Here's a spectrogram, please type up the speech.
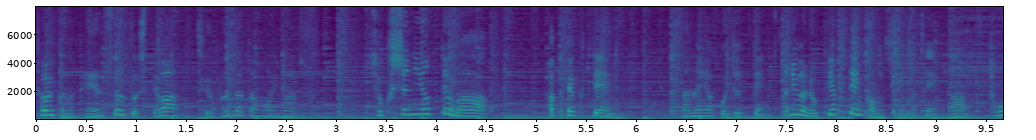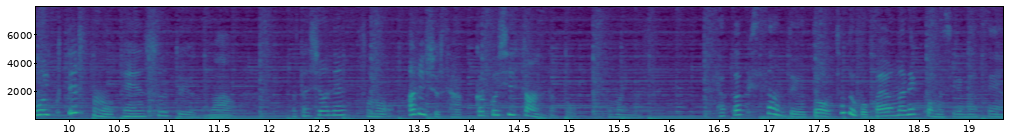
TOEIC の点数としては十分だと思います。職種によっては800点750点あるいは600点かもしれませんが TOEIC テストの点数というのは私はねそのある種錯覚資産だと思います。錯覚資産というとちょっと誤解を招くかもしれません。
